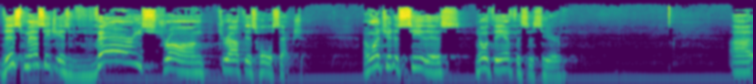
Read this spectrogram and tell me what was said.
This message is very strong throughout this whole section. I want you to see this. Note the emphasis here. Uh,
